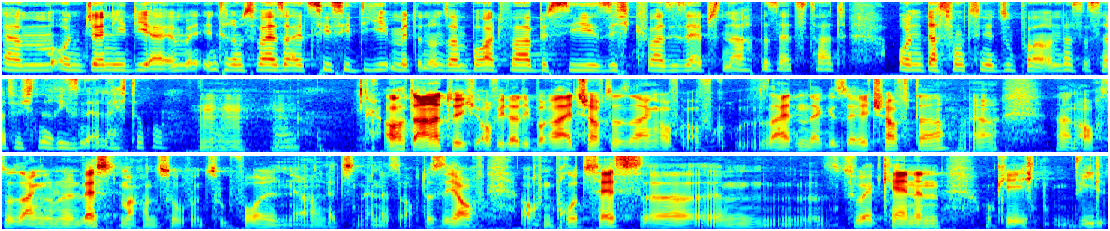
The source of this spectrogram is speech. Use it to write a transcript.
ähm, und Jenny, die ja interimsweise als CCD mit in unserem Board war, bis sie sich quasi selbst nachbesetzt hat. Und das funktioniert super und das ist natürlich eine Riesenerleichterung. Mhm. Ja. Auch da natürlich auch wieder die Bereitschaft, sozusagen auf, auf Seiten der Gesellschafter, ja, dann auch sozusagen so ein Invest machen zu, zu wollen, ja, letzten Endes auch. Das ist ja auch, auch ein Prozess äh, ähm, zu erkennen, okay, ich, wie,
